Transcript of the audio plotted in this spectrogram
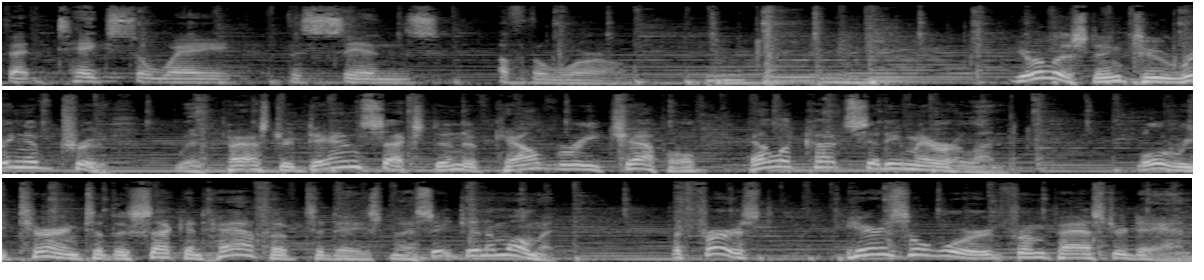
that takes away the sins of the world. You're listening to Ring of Truth with Pastor Dan Sexton of Calvary Chapel, Ellicott City, Maryland. We'll return to the second half of today's message in a moment. But first, here's a word from Pastor Dan.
